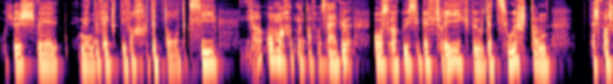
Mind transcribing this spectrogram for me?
und sonst wäre im Endeffekt einfach der Tod gewesen. Ja, auch macht man davon sagen, aus einer gewissen Befreiung, weil der Zustand das ist fast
